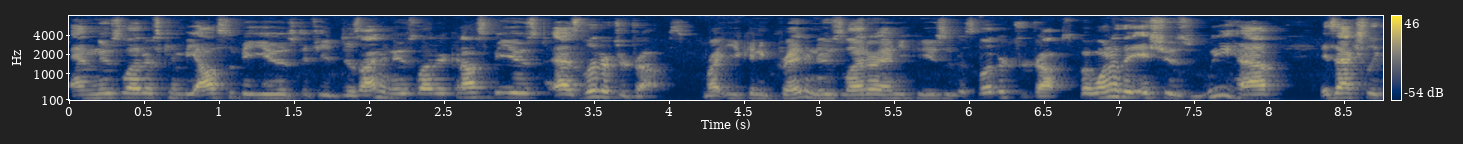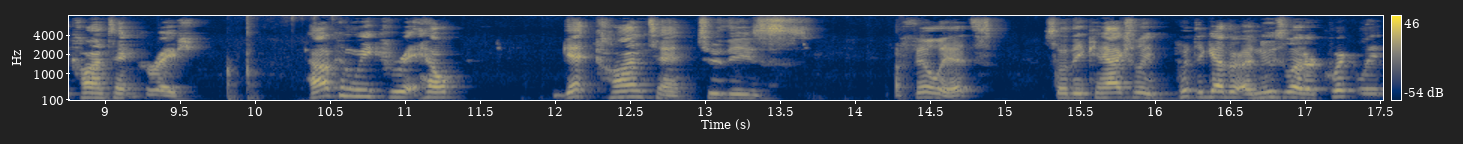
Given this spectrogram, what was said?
and newsletters can be also be used if you design a newsletter. It can also be used as literature drops, right? You can create a newsletter and you can use it as literature drops. But one of the issues we have is actually content creation. How can we create help get content to these affiliates so they can actually put together a newsletter quickly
